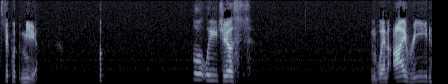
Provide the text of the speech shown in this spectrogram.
Stick with the media absolutely just when I read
